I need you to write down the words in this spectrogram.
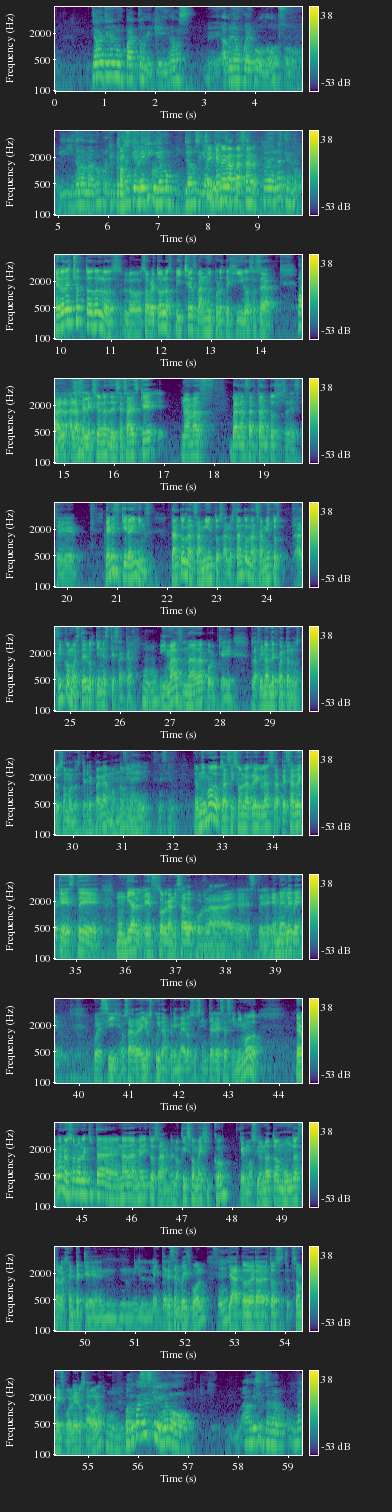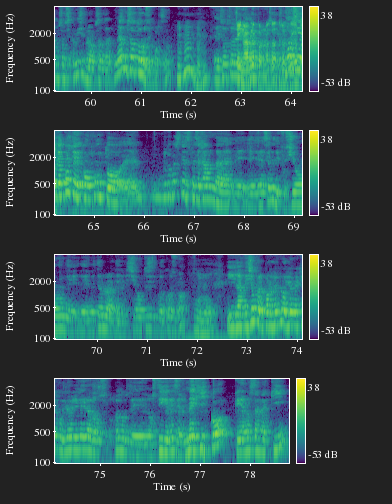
ya tenían un pacto de que nada más eh, habría un juego o dos o, y, y nada más, ¿no? Porque pensaban Const- que México ya no, ya no seguía Sí, que no iba a pasar. No adelante, ¿no? Pero de hecho todos los, los sobre todo los pitchers van muy protegidos, o sea, a, la- a las Sí. elecciones le dicen, ¿sabes qué? Nada más va a lanzar tantos, este, ya ni siquiera innings, tantos lanzamientos, a los tantos lanzamientos, así como esté, lo tienes que sacar. Y más nada porque, pues a final de cuentas nosotros somos los que le pagamos, ¿no? Y- Sí, sí, pues ni modo, pues así son las reglas, a pesar de que este mundial es organizado por la este, MLB, pues sí, o sea, ellos cuidan primero sus intereses y ni modo. Pero bueno, eso no le quita nada de méritos a lo que hizo México, que emocionó a todo el mundo, hasta la gente que ni le interesa el béisbol. Sí. Ya todo era, todos son beisboleros ahora. Lo que pasa es que, bueno, a mí siempre me ha, me ha gustado, a mí siempre me ha gustado, me han gustado todos los deportes, ¿no? Eh, sobre Sí, el- no hablo por nosotros. No, digo sí, el por- deporte de conjunto. eh, lo que pasa es que después dejaron la- de, de hacer difusión, de, de meterlo a la televisión, todo ese tipo de cosas, ¿no? Y la afición, pero por ejemplo, yo me quejo, yo llegué a ir a los juegos de los Tigres del México, que ya no están aquí,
